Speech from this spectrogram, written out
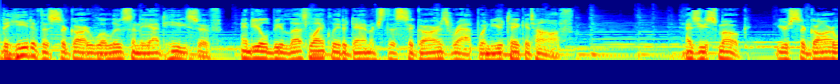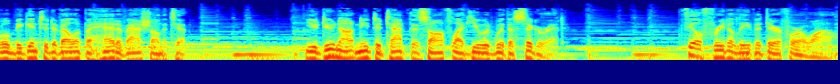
The heat of the cigar will loosen the adhesive, and you'll be less likely to damage the cigar's wrap when you take it off. As you smoke, your cigar will begin to develop a head of ash on the tip. You do not need to tap this off like you would with a cigarette. Feel free to leave it there for a while.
